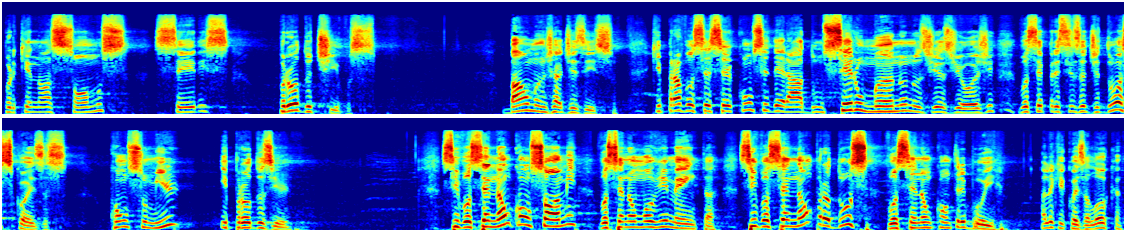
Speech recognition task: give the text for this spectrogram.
porque nós somos seres produtivos. Bauman já diz isso, que para você ser considerado um ser humano nos dias de hoje, você precisa de duas coisas: consumir e produzir. Se você não consome, você não movimenta. Se você não produz, você não contribui. Olha que coisa louca.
